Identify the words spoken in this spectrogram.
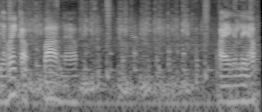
เดี๋ยวค่อยกลับบ้านนะครับ ไปกันเลยครับ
